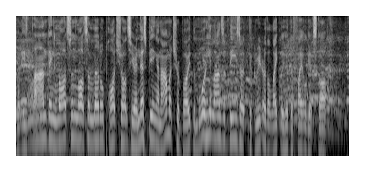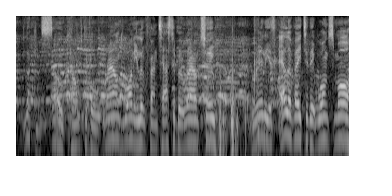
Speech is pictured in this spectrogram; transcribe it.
But he's landing lots and lots of little pot shots here. And this being an amateur bout, the more he lands of these, the greater the likelihood the fight will get stopped. Looking so comfortable. Round one, he looked fantastic, but round two really has elevated it once more.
